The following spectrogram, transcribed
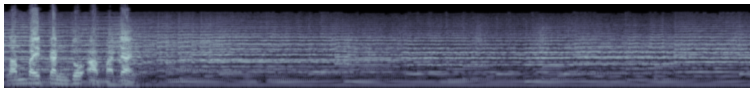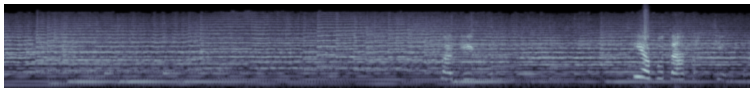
Lambaikan doa padanya. Bagiku, dia putra tercinta.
